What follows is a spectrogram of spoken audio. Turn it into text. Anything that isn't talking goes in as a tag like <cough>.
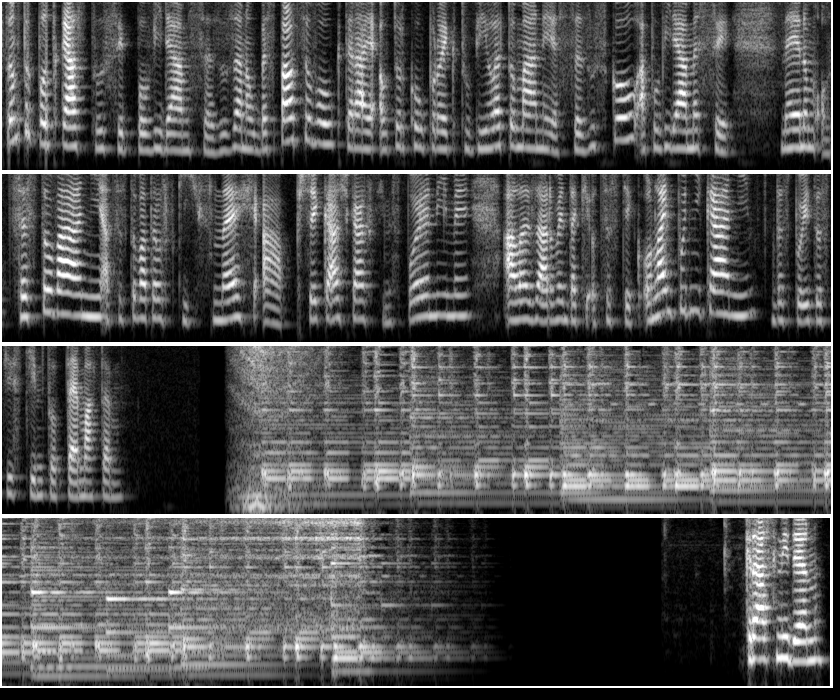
V tomto podcastu si povídám se Zuzanou Bezpalcovou, která je autorkou projektu Výletománie se Zuzkou a povídáme si nejenom o cestování a cestovatelských snech a překážkách s tím spojenými, ale zároveň taky o cestě k online podnikání ve spojitosti s tímto tématem. Krásný den.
